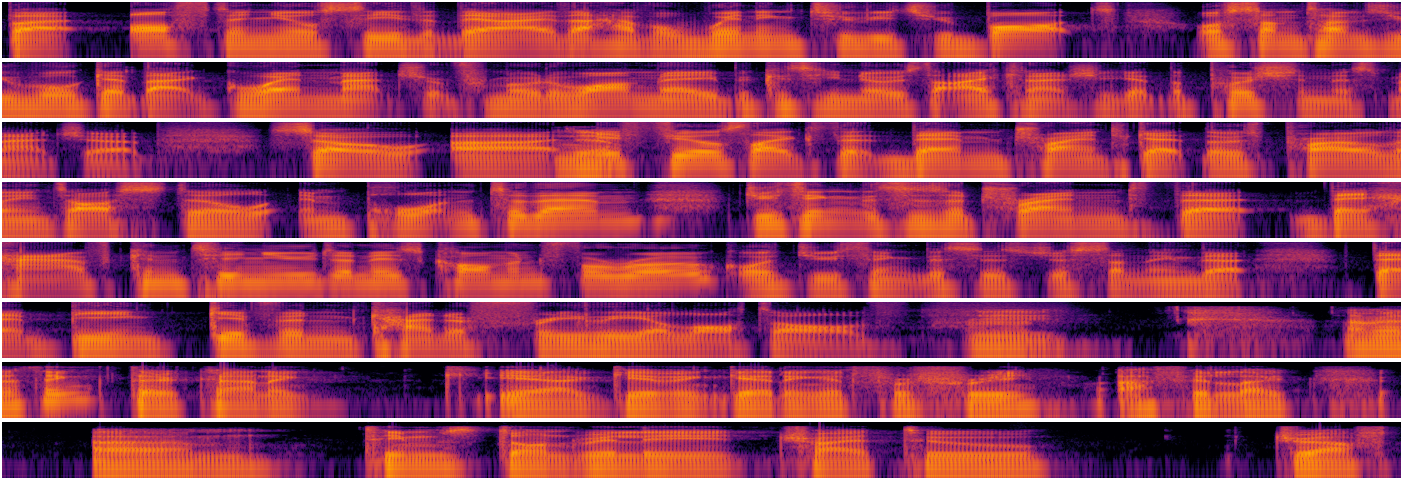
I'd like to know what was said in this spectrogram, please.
but often you'll see that they either have a winning 2v2 bot, or sometimes you will get that Gwen matchup from Odoamne because he knows that I can actually get the push in this matchup. So uh, Yeah. it feels like that them trying to get those prior lanes are still important to them. Do you think this is a trend that they have continued and is common for Rogue, or do you think this is just something that they're being given kind of freely a lot of? I mean, I think they're kind of yeah giving getting it for free. I feel like um, teams don't really try to draft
